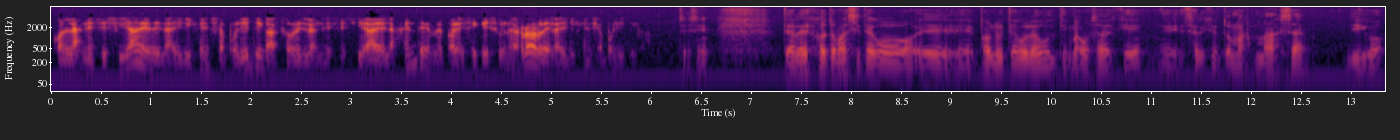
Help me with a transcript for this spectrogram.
con las necesidades de la dirigencia política sobre las necesidades de la gente me parece que es un error de la dirigencia política. Sí, sí. te agradezco, Tomás, y te hago, eh, eh, Pablo, y te hago la última. Vos sabés que eh, Sergio Tomás Massa, digo,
